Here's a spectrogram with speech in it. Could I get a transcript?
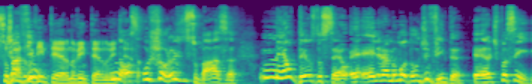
Tsubasa viu? no vi inteiro, no vi inteiro, no vi inteiro. Nossa, o Choran de Tsubasa, meu Deus do céu, e- ele era meu modelo de vida. Era tipo assim,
